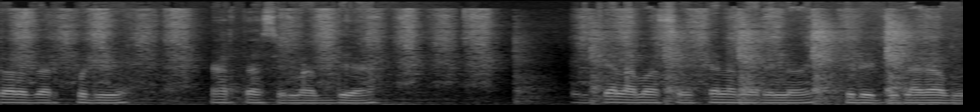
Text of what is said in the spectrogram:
দরজার খুঁড়ি কাটতে আছে মাপ দিয়া। কেলাম আছে কেলামের নয় খুঁড়িটি লাগাবো।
